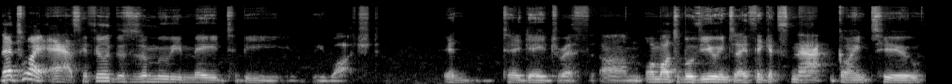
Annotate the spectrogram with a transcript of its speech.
That's why I ask. I feel like this is a movie made to be rewatched and to engage with um, on multiple viewings. I think it's not going to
